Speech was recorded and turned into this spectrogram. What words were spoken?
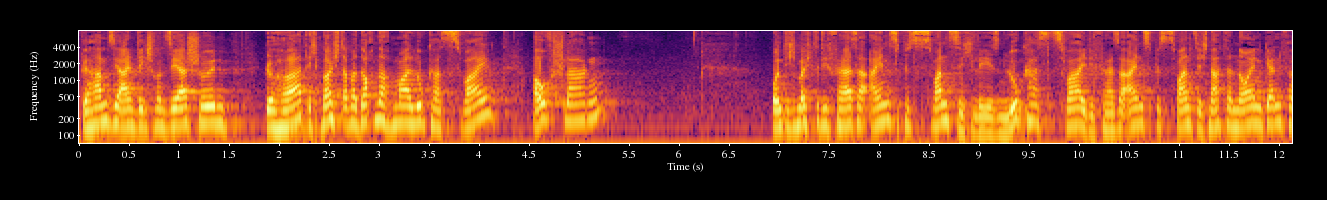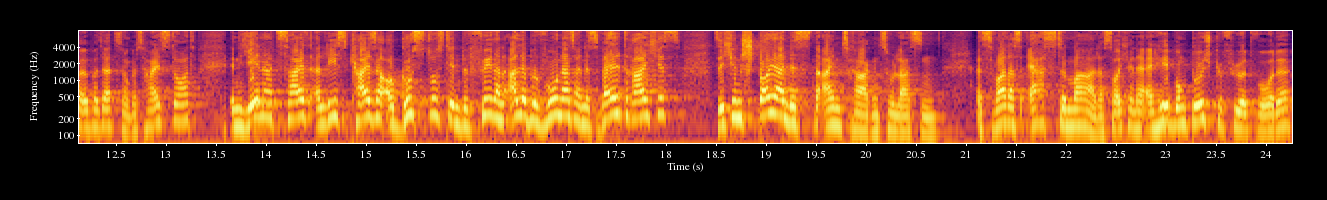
Wir haben sie eigentlich schon sehr schön gehört. Ich möchte aber doch nochmal Lukas 2 aufschlagen. Und ich möchte die Verse 1 bis 20 lesen. Lukas 2, die Verse 1 bis 20 nach der neuen Genfer Übersetzung. Es heißt dort, in jener Zeit erließ Kaiser Augustus den Befehl an alle Bewohner seines Weltreiches, sich in Steuerlisten eintragen zu lassen. Es war das erste Mal, dass solch eine Erhebung durchgeführt wurde.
